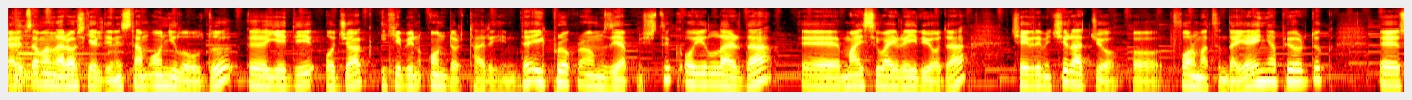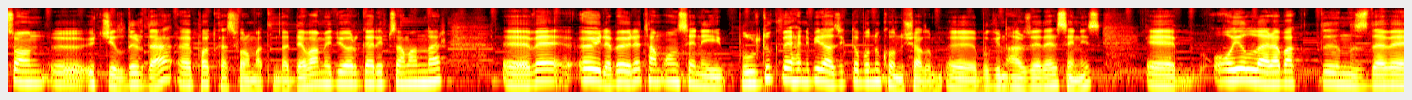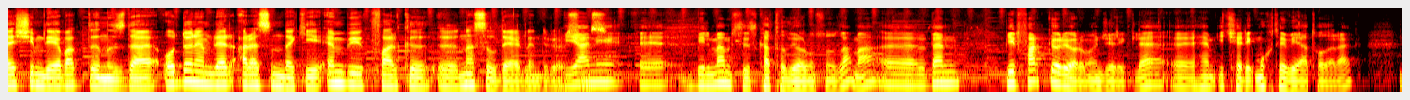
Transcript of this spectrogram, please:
Garip Zamanlar hoş geldiniz. Tam 10 yıl oldu. 7 ee, Ocak 2014 tarihinde ilk programımızı yapmıştık. O yıllarda e, MyCY Radio'da çevrim içi radyo formatında yayın yapıyorduk. E, son 3 e, yıldır da podcast formatında devam ediyor Garip Zamanlar. ve öyle böyle tam 10 seneyi bulduk ve hani birazcık da bunu konuşalım. bugün arzu ederseniz. E, o yıllara baktığınızda ve şimdiye baktığınızda o dönemler arasındaki en büyük farkı e, nasıl değerlendiriyorsunuz? Yani e, bilmem siz katılıyor musunuz ama e, ben bir fark görüyorum öncelikle e, hem içerik muhteviyat olarak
